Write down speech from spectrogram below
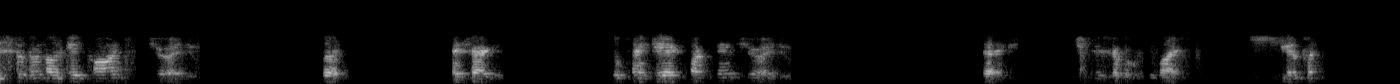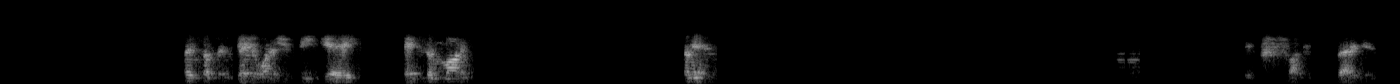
You still doing those gay porns? Sure I do. Good. Hey, Shaggy. Still playing gay Xbox games? Sure I do. Pathetic. Do something with your life. You gotta play. Play something gay. Why don't you be gay? Make some money. Come here. You fucking faggot.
